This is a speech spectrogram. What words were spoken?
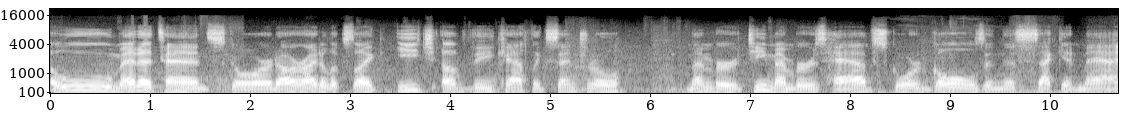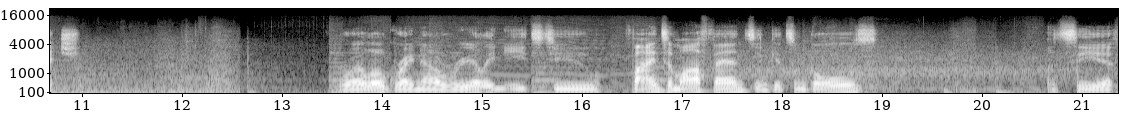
oh, Meta 10 scored. All right, it looks like each of the Catholic Central member team members have scored goals in this second match. Royal Oak right now really needs to find some offense and get some goals. Let's see if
